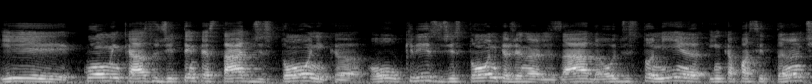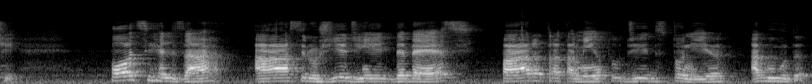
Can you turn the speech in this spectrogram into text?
e como em casos de tempestade distônica ou crise distônica generalizada ou distonia incapacitante, pode-se realizar a cirurgia de DBS para tratamento de distonia aguda.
